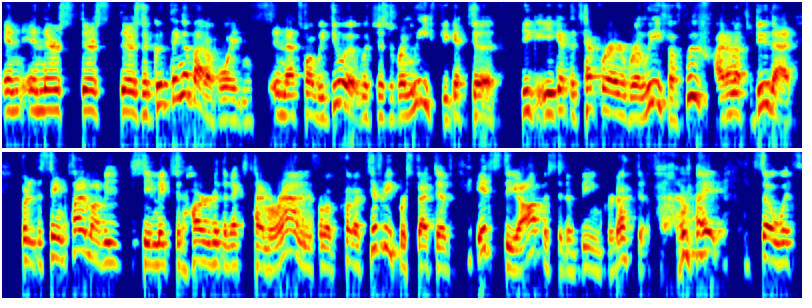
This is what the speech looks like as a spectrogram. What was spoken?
And and there's there's there's a good thing about avoidance, and that's why we do it, which is relief. You get to you, you get the temporary relief of I don't have to do that. But at the same time, obviously, it makes it harder the next time around. And from a productivity perspective, it's the opposite of being productive, right? So what's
